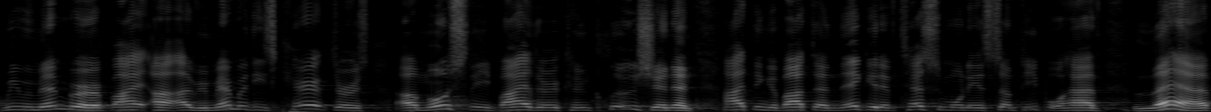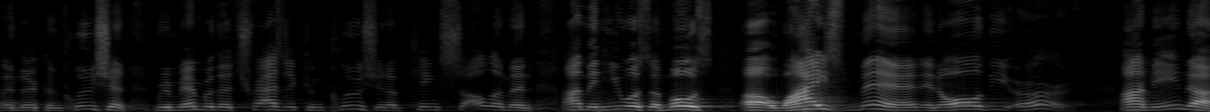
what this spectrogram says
we remember by uh, I remember these characters uh, mostly by their conclusion, and I think about the negative testimony that some people have left in their conclusion. Remember the tragic conclusion of King Solomon. I mean, he was the most wise man in all the earth. I mean, uh,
